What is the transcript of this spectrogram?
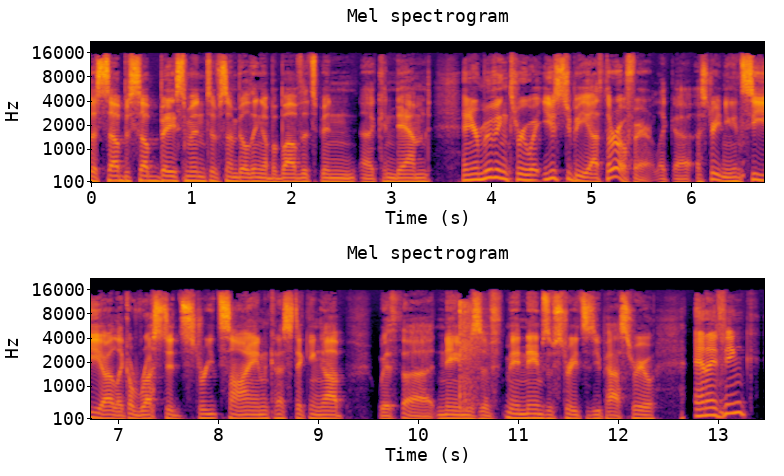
the sub sub basement of some building up above that's been uh, condemned, and you're moving through what used to be a thoroughfare, like a, a street. And you can see uh, like a rusted street sign kind of sticking up with uh, names of names of streets as you pass through. And I think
